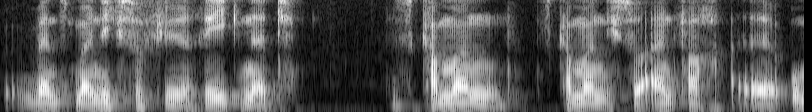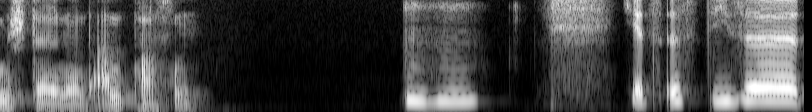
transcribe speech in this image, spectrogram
wenn es mal nicht so viel regnet. Das kann man, das kann man nicht so einfach äh, umstellen und anpassen. Mhm. Jetzt ist diese,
